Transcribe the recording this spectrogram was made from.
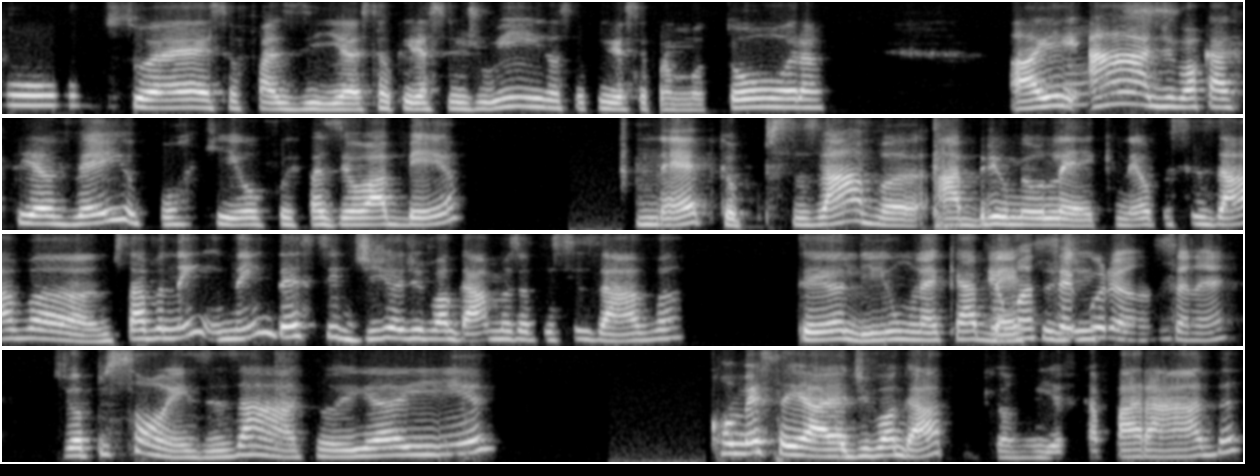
concurso, é, se eu fazia, se eu queria ser juíza, se eu queria ser promotora. Aí Nossa. a advocacia veio porque eu fui fazer o AB, né? Porque eu precisava abrir o meu leque, né? Eu precisava, não precisava nem, nem decidir advogar, mas eu precisava ter ali um leque aberto. Ter uma segurança, de, né? De opções, exato. E aí comecei a advogar, porque eu não ia ficar parada.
